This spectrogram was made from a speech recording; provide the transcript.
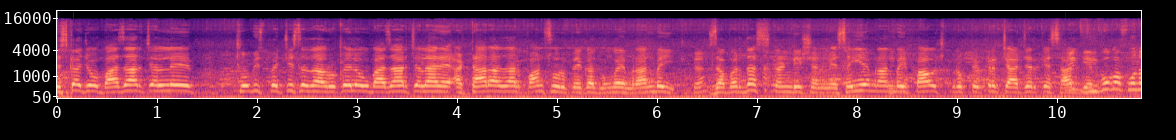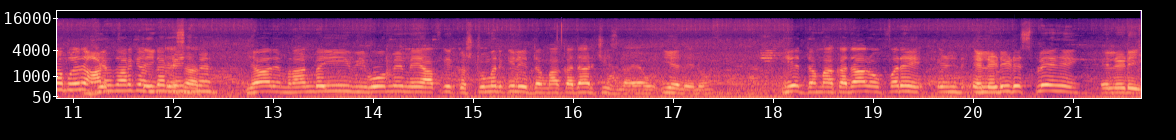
इसका जो बाज़ार चल रहे चौबीस पच्चीस हज़ार रुपये लोग बाज़ार चला रहे अट्ठारह हज़ार पाँच सौ रुपये का दूँगा इमरान भाई। ज़बरदस्त कंडीशन में। सही है इमरान भाई पाउच प्रोटेक्टर चार्जर के साथ वीवो का फ़ोन आप बोले आठ हज़ार के अंदर रेंज में। यार इमरान भाई वीवो में मैं आपके कस्टमर के लिए धमाकेदार चीज़ लाया हूँ। ये ले लो। ये धमाकेदार ऑफ़र है। एलईडी डिस्प्ले है। एलईडी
